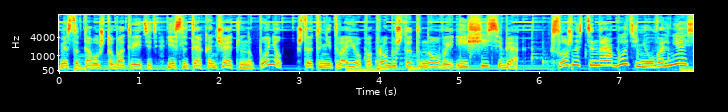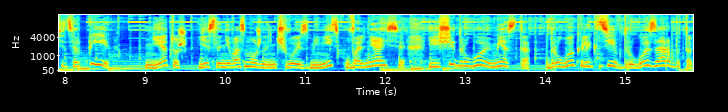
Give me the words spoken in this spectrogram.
Вместо того, чтобы ответить, если ты окончательно понял, что это не твое, попробуй что-то новое и ищи себя. Сложности на работе, не увольняйся, терпи. Нет уж, если невозможно ничего изменить, увольняйся и ищи другое место, другой коллектив, другой заработок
